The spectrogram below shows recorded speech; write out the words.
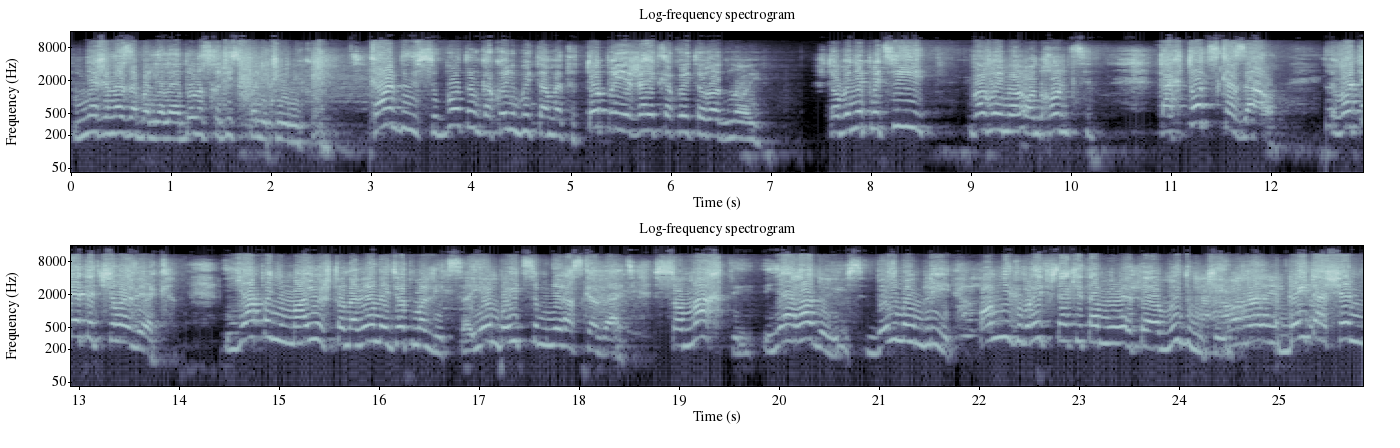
у меня жена заболела, я должен сходить в поликлинику. Каждую субботу он какой-нибудь там, это, то приезжает какой-то родной, чтобы не прийти во время он. Так тот сказал, вот этот человек, я понимаю, что, наверное, идет молиться, и он боится мне рассказать. Сомахты, я радуюсь, беймем ли. Он не говорит всякие там это, выдумки. Бейт Ашем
